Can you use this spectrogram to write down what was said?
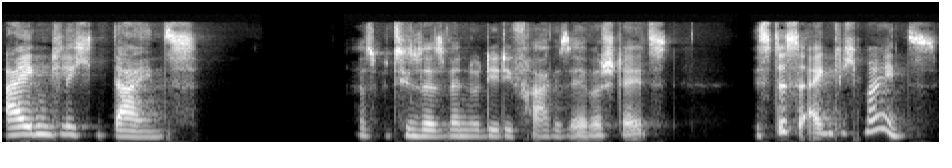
eigentlich deins? Also beziehungsweise wenn du dir die Frage selber stellst, ist das eigentlich meins?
